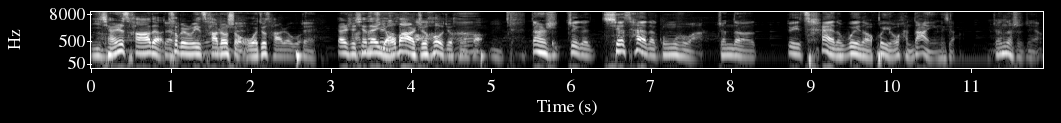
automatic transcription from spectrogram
以前是擦的，特别容易擦着手，我就擦着过。对，但是现在摇把之后就很好。嗯但是这个切菜的功夫啊，真的对菜的味道会有很大影响，真的是这样。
